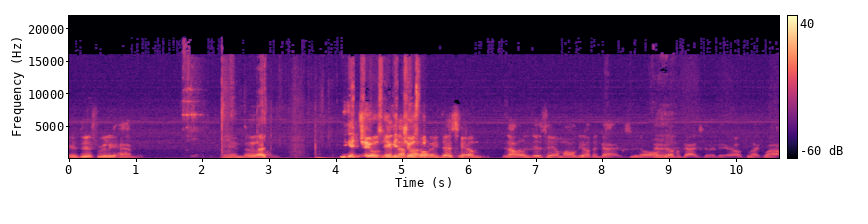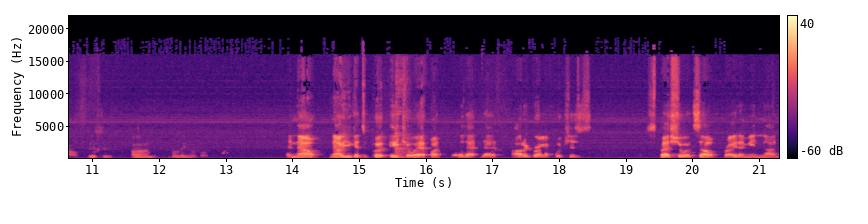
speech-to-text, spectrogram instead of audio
is this really happening?" And um, You get chills. You and get not, chills. not only just him, not only just him, all the other guys, you know, all the other guys that are there. I was like, wow, this is unbelievable. and now now you get to put HOF on one of that that autograph, which is special itself, right? I mean, not.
